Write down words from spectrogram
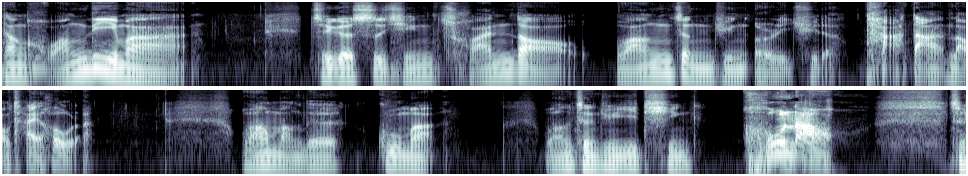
当皇帝嘛？这个事情传到王政君耳里去了，他大老太后了，王莽的姑妈。王政君一听，胡闹！这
